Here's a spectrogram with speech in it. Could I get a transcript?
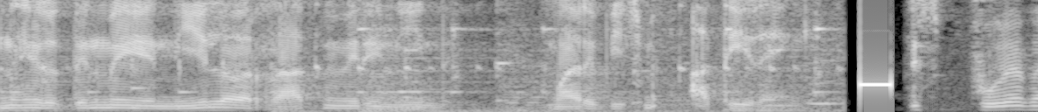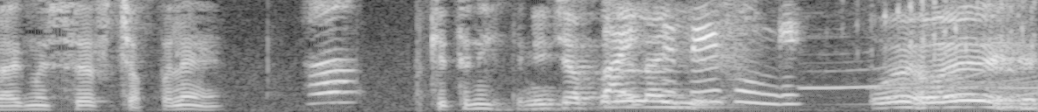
नहीं तो दिन में ये नील और रात में मेरी नींद हमारे बीच में आती रहेंगी। इस पूरे बैग में सिर्फ़ चप्पलें हैं। हाँ। कितनी? इतनी चप्पलें बाईस से लाई तेईस होंगे। ओए होए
